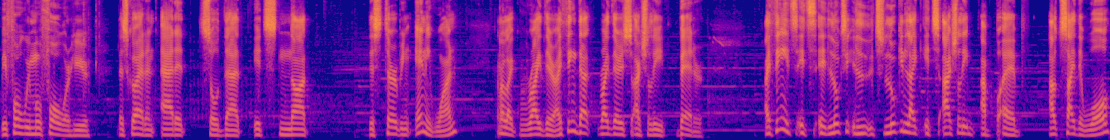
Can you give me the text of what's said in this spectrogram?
before we move forward here, let's go ahead and add it so that it's not disturbing anyone. Kind of like right there. I think that right there is actually better. I think it's it's it looks it's looking like it's actually outside the wall,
